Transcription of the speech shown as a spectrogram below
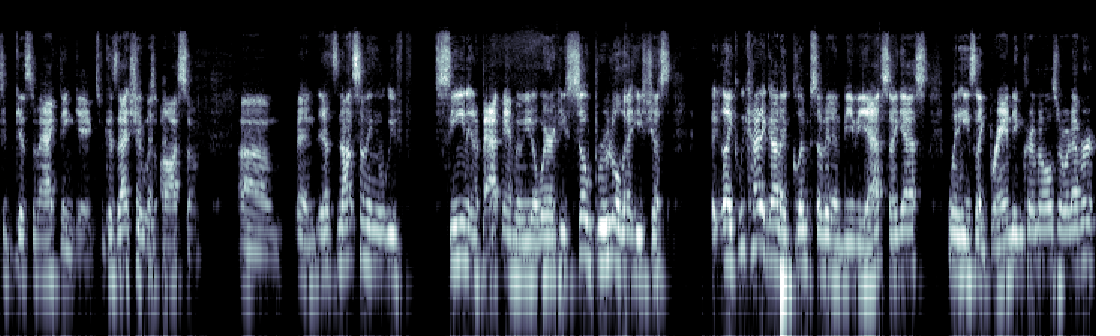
to get some acting gigs because that shit was awesome. Um, and it's not something that we've seen in a Batman movie, you know, where he's so brutal that he's just like we kind of got a glimpse of it in BVS, I guess, when he's like branding criminals or whatever.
